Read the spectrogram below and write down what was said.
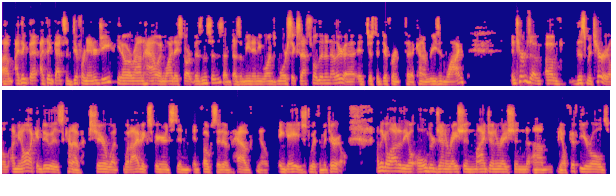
um, I think that, I think that's a different energy, you know, around how and why they start businesses. That doesn't mean anyone's more successful than another. Uh, it's just a different uh, kind of reason why. In terms of, of this material, I mean, all I can do is kind of share what, what I've experienced in, in folks that have, have, you know, engaged with the material. I think a lot of the older generation, my generation, um, you know, 50 year olds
